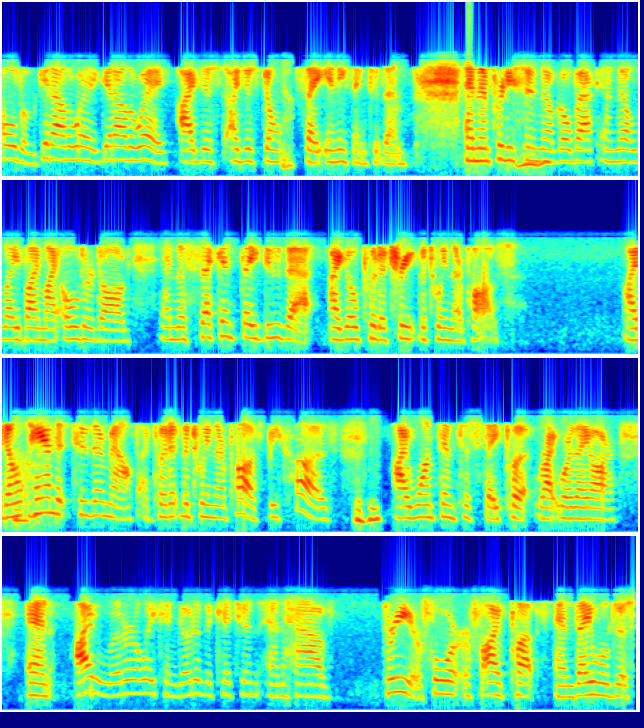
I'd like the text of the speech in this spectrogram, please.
told them get out of the way, get out of the way. I just I just don't say anything to them. And then pretty soon mm-hmm. they'll go back and they'll lay by my older dog and the second they do that, I go put a treat between their paws. I don't uh-huh. hand it to their mouth. I put it between their paws because mm-hmm. I want them to stay put right where they are. And I literally can go to the kitchen and have three or four or five pups and they will just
